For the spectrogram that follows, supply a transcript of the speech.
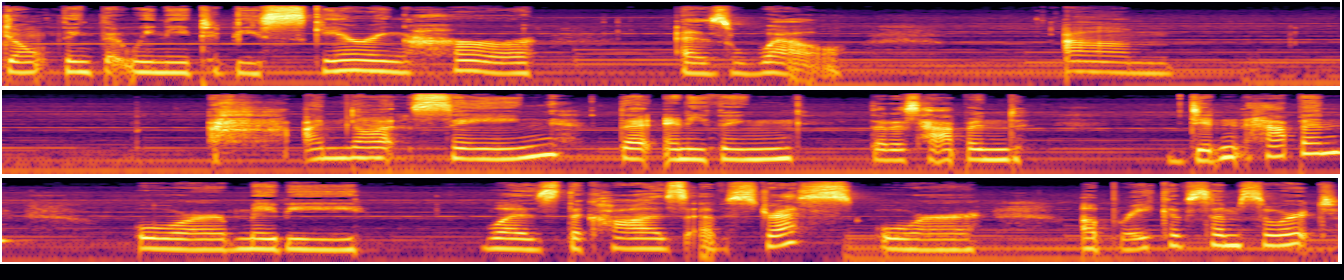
don't think that we need to be scaring her as well. Um, I'm not saying that anything that has happened didn't happen, or maybe was the cause of stress or a break of some sort,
